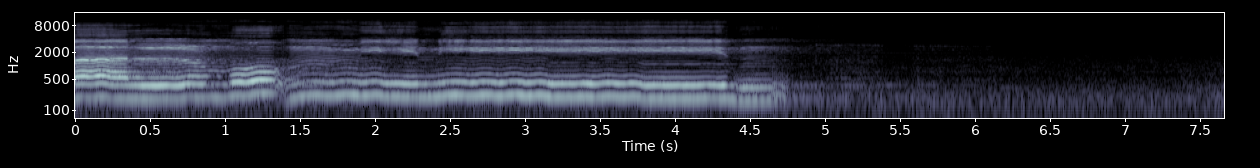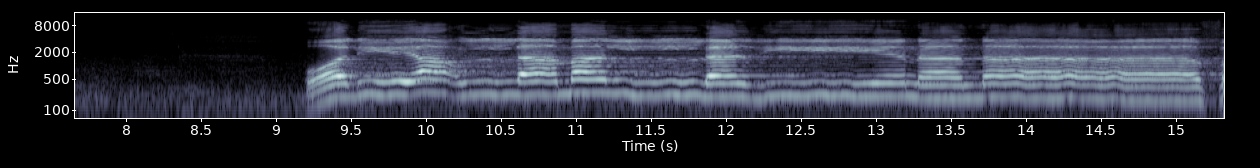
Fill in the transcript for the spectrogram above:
المؤمنين. وليعلم الذين نافقوا.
